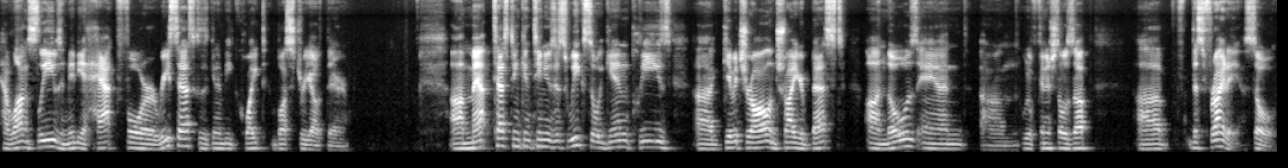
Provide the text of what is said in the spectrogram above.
have long sleeves and maybe a hat for recess because it's going to be quite blustery out there. Uh, map testing continues this week, so again, please uh, give it your all and try your best on those, and um, we'll finish those up uh, this Friday. So,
